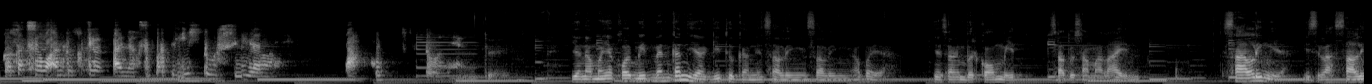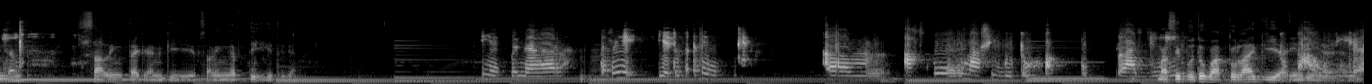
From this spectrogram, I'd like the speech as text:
kekecewaan kekecewaan yang seperti itu sih yang takut sebetulnya Oke. Ya namanya komitmen kan ya gitu kan, ya saling saling apa ya? Ya saling berkomit satu sama lain. Saling ya, istilah saling kan saling take and give, saling ngerti gitu kan. iya benar tapi ya itu tadi em, aku masih butuh waktu lagi Masih butuh waktu lagi ya intinya. dia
